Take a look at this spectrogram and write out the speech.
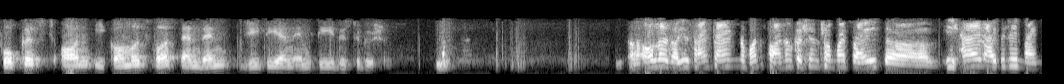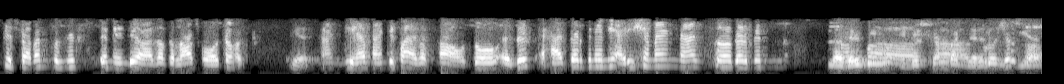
focused on e-commerce first and then GT and MT distribution. Uh, all right, Rajesh, thanks. And one final question from my side. Uh, we had, I believe, 97 clinics in India as of the last quarter, Yes. and we have 95 as of now. So is it, has there been any addition and has uh, there been No, there has been no addition, uh, but there is, closures we have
